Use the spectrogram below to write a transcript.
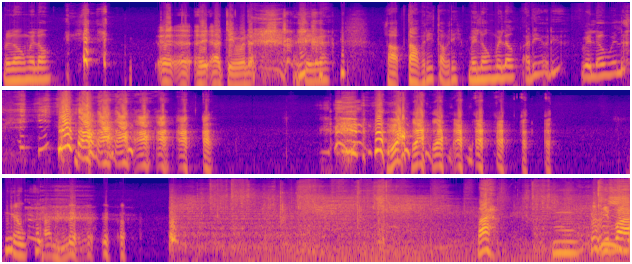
ไม่ลงไม่ลง เออเออเออเอาจริงวะเนี่ยจริงนะตอบตอบไปดิตอบไปดิไม่ลงไม่ลงเอันนี้อันนี้ไม่ลงไม่ลงเงี้ยพันเนี่ยไปอืมคิดว่า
